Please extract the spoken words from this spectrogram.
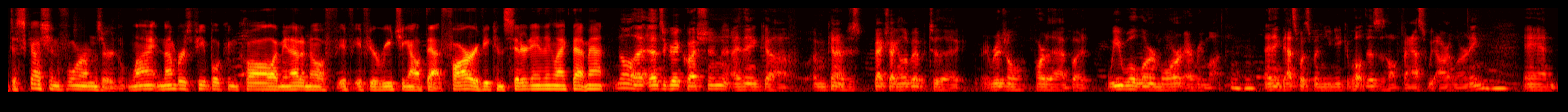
discussion forums or line numbers people can call? I mean, I don't know if, if, if you're reaching out that far. Have you considered anything like that, Matt? No, that, that's a great question. I think uh, I'm kind of just backtracking a little bit to the original part of that, but we will learn more every month. Mm-hmm. I think that's what's been unique about this is how fast we are learning. Mm-hmm. And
